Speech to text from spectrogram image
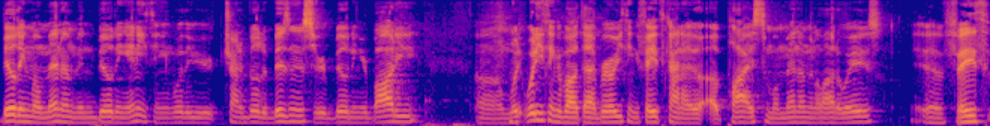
building momentum and building anything, whether you're trying to build a business or building your body. Um, what, what do you think about that, bro? You think faith kind of applies to momentum in a lot of ways? Yeah, faith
